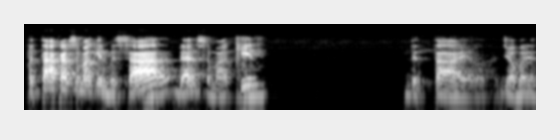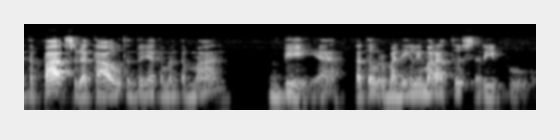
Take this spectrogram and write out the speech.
Peta akan semakin besar dan semakin detail. Jawaban yang tepat sudah tahu tentunya teman-teman B ya. Satu berbanding 500 ribu.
